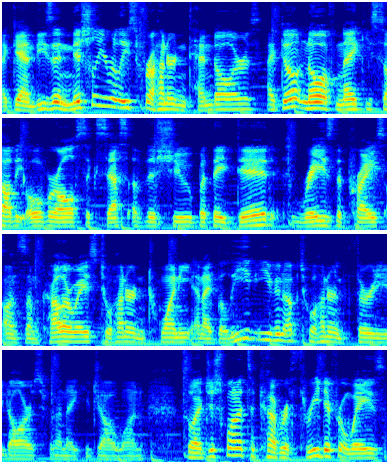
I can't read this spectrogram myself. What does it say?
Again, these initially released for $110. I don't know if Nike saw the overall success of this shoe, but they did raise the price on some colorways to 120 dollars and I believe even up to $130 for the Nike Ja 1. So I just wanted to cover three different ways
